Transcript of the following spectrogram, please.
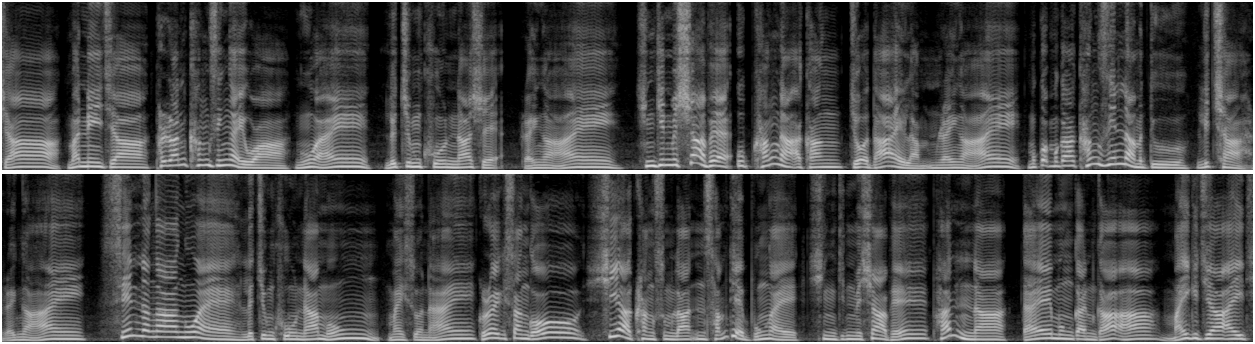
ชามันเนจาพรันคังสิงไอวางูไอลุจุมคุณนาเชไรงายชิงกินไม่ชาเพอุบขังนาอคังจ่อได้ลำไรงายมกบมกาคังสินนามาดูลิชาไรงาย สินงางวยละจุมคูนามุงไม่ส่วนไอเกรกสังโกชียครั้งสุมลานสัมเทบุงไอชิงกินไม่ชาเพพันนาแต่มุงกันกาอาไม่กจาไอเท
